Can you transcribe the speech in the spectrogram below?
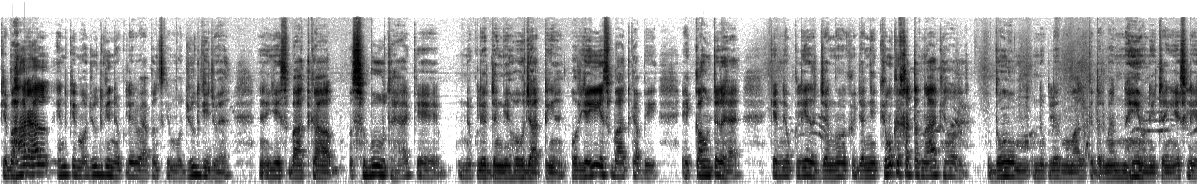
کہ بہرحال ان کی موجودگی نیوکلیر ویپنس کی موجودگی جو ہے، یہ اس بات کا ثبوت ہے کہ نیوکلیر جنگیں ہو جاتی ہیں اور یہی اس بات کا بھی ایک کاؤنٹر ہے کہ نیوکلیر جنگوں، جنگیں کیونکہ خطرناک ہیں اور دو نیوکلیر ممالک کے درمیان نہیں ہونی چاہیے۔ اس لیے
